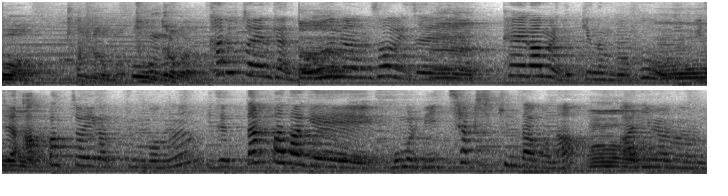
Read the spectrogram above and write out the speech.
우와 처음 들어봐. 처음 들어봐요. 삽입자위는 그냥 넣으면서 이제 쾌감을 느끼는 거고 오. 이제 압박자위 같은 거는 이제 땅바닥에 몸을 밀착시킨다거나 어. 아니면은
